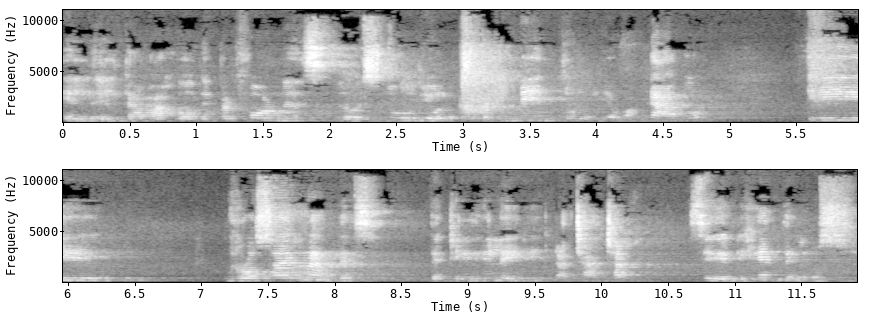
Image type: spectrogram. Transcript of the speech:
el, el, trabajo de performance, lo estudio, lo experimento, lo llevo a cabo. Y Rosa Hernández, de Cleaning Lady, la chacha, sigue vigente en los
